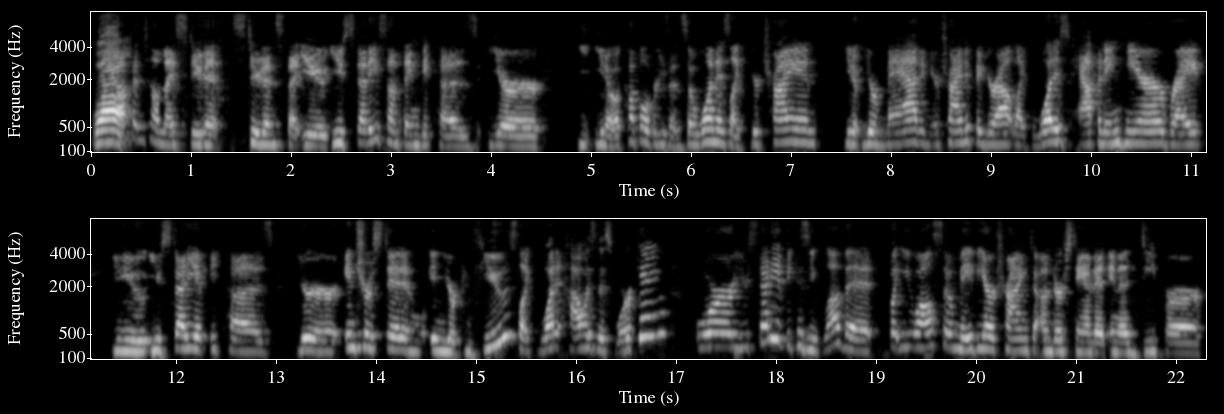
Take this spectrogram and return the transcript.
Well, I often tell my student students that you you study something because you're you know a couple of reasons. So one is like you're trying you know you're mad and you're trying to figure out like what is happening here, right? You you study it because you're interested and in, in you're confused like what how is this working or you study it because you love it, but you also maybe are trying to understand it in a deeper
